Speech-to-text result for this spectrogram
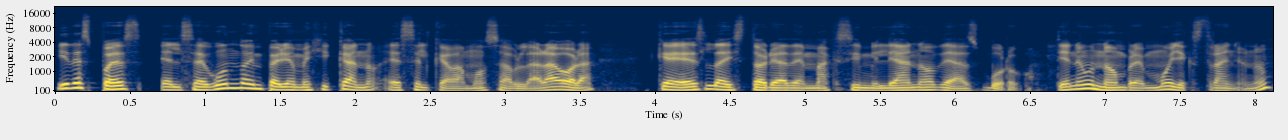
Y después el segundo imperio mexicano es el que vamos a hablar ahora, que es la historia de Maximiliano de Habsburgo. Tiene un nombre muy extraño, ¿no?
